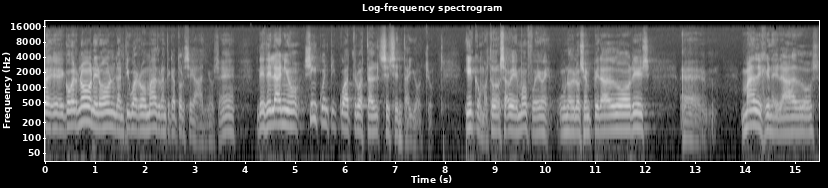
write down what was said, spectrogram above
eh, gobernó Nerón la antigua Roma durante 14 años, ¿eh? desde el año 54 hasta el 68. Y como todos sabemos, fue uno de los emperadores eh, más degenerados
